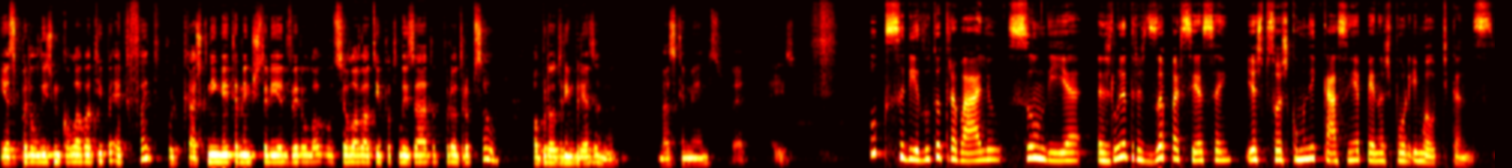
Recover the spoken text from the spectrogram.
Esse paralelismo com o logotipo é perfeito, porque acho que ninguém também gostaria de ver o, o seu logotipo utilizado por outra pessoa ou por outra empresa, não é? Basicamente, é, é isso. O que seria do teu trabalho se um dia as letras desaparecessem e as pessoas comunicassem apenas por emoticons?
